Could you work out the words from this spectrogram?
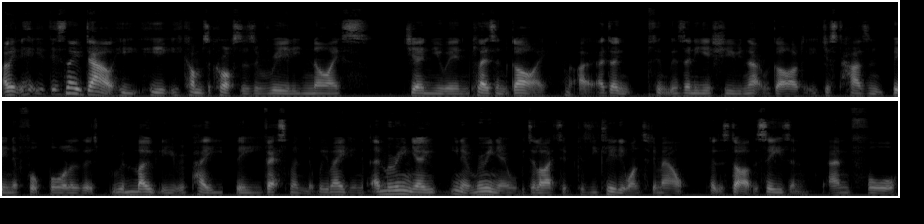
I mean, he, there's no doubt he, he, he comes across as a really nice genuine, pleasant guy. I, I, don't think there's any issue in that regard. He just hasn't been a footballer that's remotely repaid the investment that we made in him. And Mourinho, you know, Mourinho will be delighted because he clearly wanted him out at the start of the season, and for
